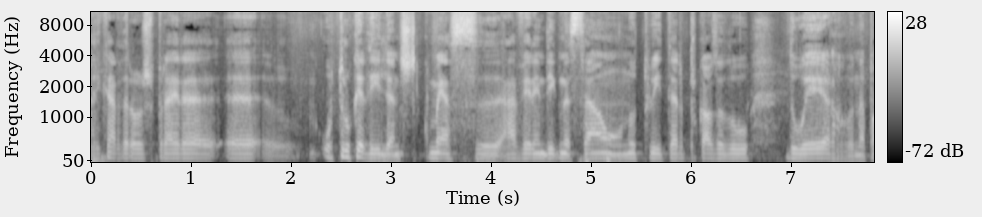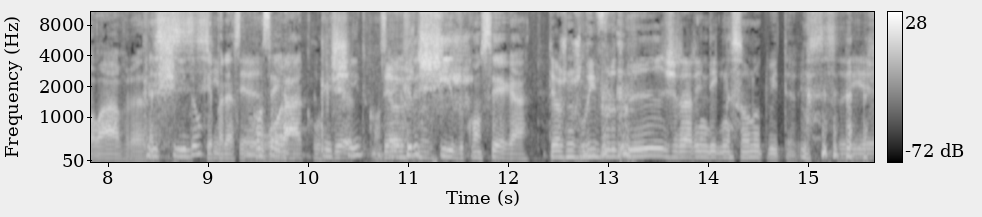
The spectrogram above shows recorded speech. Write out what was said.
Ricardo Araújo Pereira, uh, o trocadilho, antes que comece a haver indignação no Twitter por causa do, do erro na palavra crescido, que aparece Sim, no com oráculo. Crescido, com Deus crescido nos- com CH. Deus nos livre de gerar indignação no Twitter. Isso seria,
